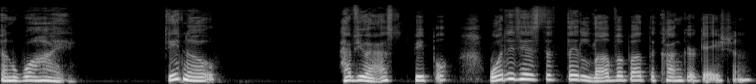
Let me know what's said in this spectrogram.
And why? Do you know? Have you asked people what it is that they love about the congregation?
